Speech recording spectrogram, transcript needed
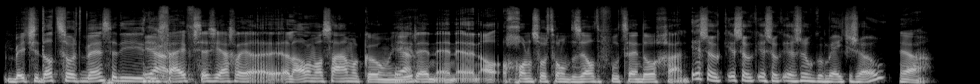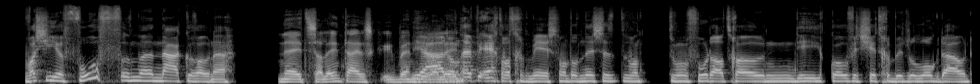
een beetje dat soort mensen die, die Ja. vijf, zes jaar geleden en allemaal samenkomen Ja. hier. En, en, en al, gewoon een soort van op dezelfde voet zijn doorgaan. Is ook, is, ook, is, ook, is ook een beetje zo. Ja. Was je hier voor of eh, na corona? Nee, het is alleen tijdens, ik ben hier Ja, alleen. dan heb je echt wat gemist. Want dan is het, want toen voordat gewoon die covid shit gebeurde, de lockdown,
